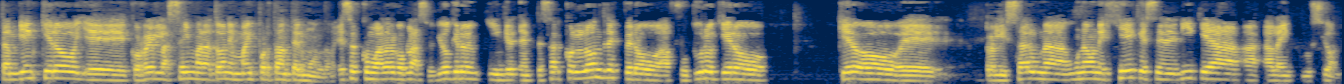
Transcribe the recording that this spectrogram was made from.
también quiero eh, correr las seis maratones más importantes del mundo. Eso es como a largo plazo. Yo quiero empezar con Londres, pero a futuro quiero, quiero eh, realizar una, una ONG que se dedique a, la inclusión.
